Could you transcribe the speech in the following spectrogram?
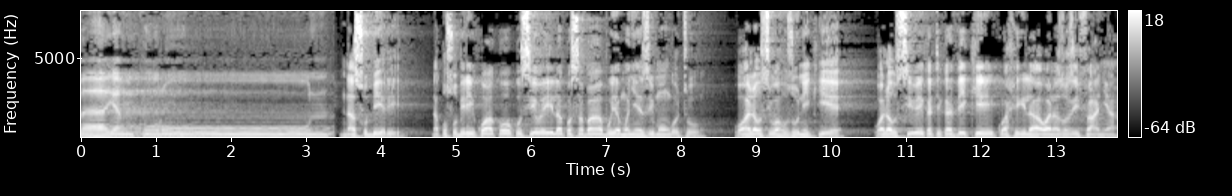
ma yamkurun. Nasubiri na kusubiri kwako kusiwe ila kwa sababu ya Mwenyezi Mungu tu wala usiwahuzunikie wala usiwe katika dhiki kwa hila wanazozifanya.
